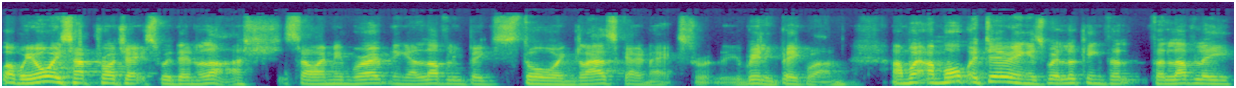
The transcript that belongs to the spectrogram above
Well, we always have projects within Lush. So, I mean, we're opening a lovely big store in Glasgow next, really big one. And, and what we're doing is we're looking for, for lovely,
